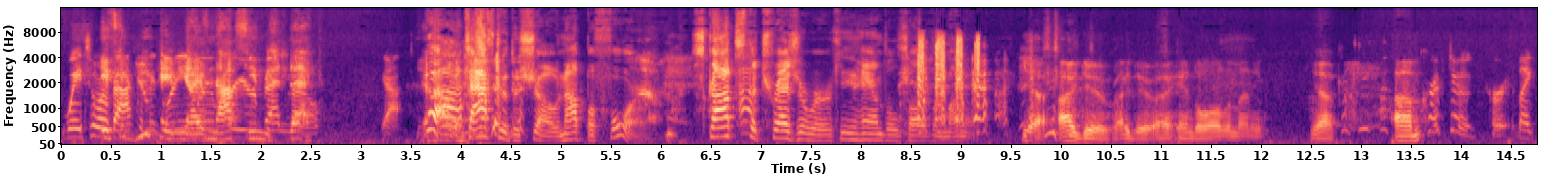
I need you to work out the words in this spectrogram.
wait till we're If back do in the pay green me, I have room not for your seen the Venmo. check. Yeah. Well, Uh, it's after the show, not before. Scott's the treasurer; he handles all the money. Yeah, I do. I do. I handle all the money. Yeah. He's the Um, crypto, like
